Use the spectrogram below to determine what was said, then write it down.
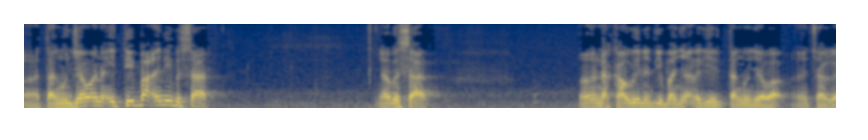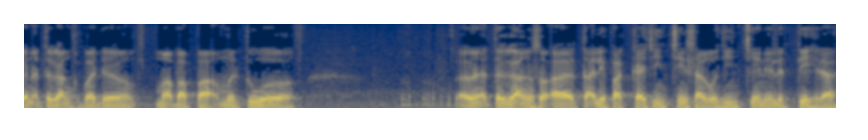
Ha, tanggungjawab nak itibak ini besar. Ya, besar. Ha, dah kahwin nanti banyak lagi tanggungjawab. Ha, cara nak terang kepada mak bapak mertua. Kalau nak terang soal tak boleh pakai cincin sarung cincin ni letih lah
